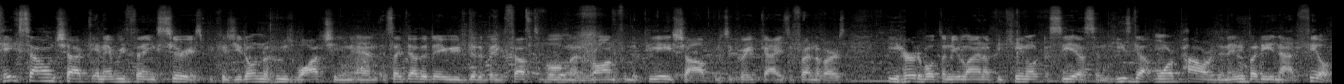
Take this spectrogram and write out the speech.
take sound check and everything serious because you don't know who's watching. And it's like the other day we did a big festival and Ron from the PA shop, who's a great guy, he's a friend of ours, he heard about the new lineup, he came out to see us and he's got more power than anybody in that field.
